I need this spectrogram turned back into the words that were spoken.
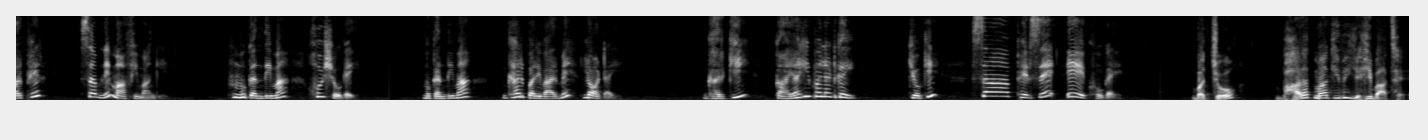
और फिर सबने माफ़ी मांगी। मुकंदी माँ खुश हो गई। मुकंदी माँ घर परिवार में लौट आई। घर की काया ही पलट गई, क्योंकि सब फिर से एक हो गए। बच्चों, भारत माँ की भी यही बात है।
